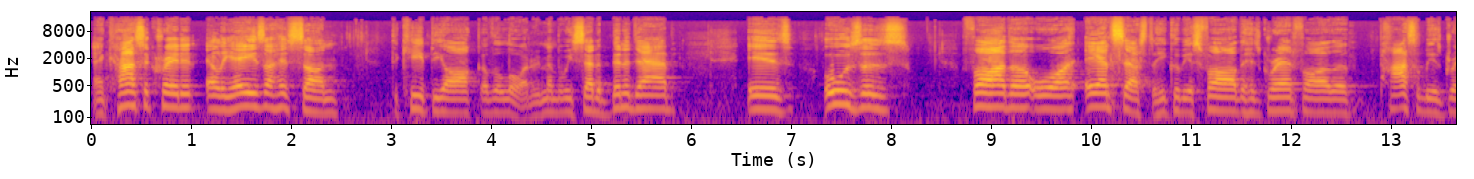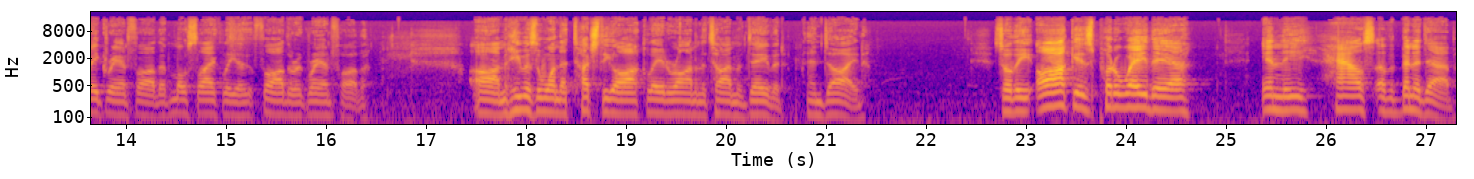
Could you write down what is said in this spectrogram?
and consecrated Eleazar his son to keep the ark of the Lord. Remember, we said Abinadab is Uzzah's father or ancestor. He could be his father, his grandfather, possibly his great grandfather, most likely a father or grandfather. Um, and he was the one that touched the ark later on in the time of David and died. So the ark is put away there in the house of Abinadab.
